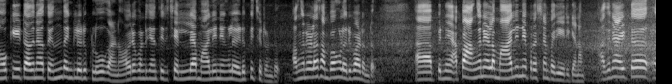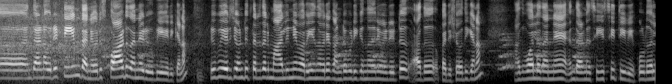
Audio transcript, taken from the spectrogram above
നോക്കിയിട്ട് അതിനകത്ത് എന്തെങ്കിലും ഒരു ക്ലൂ കാണും. അവരെ കൊണ്ട് ഞാൻ തിരിച്ച് എല്ലാ മാലിന്യങ്ങളും എടുപ്പിച്ചിട്ടുണ്ട്. അങ്ങനെയുള്ള സംഭവങ്ങൾ ഒരുപാടുണ്ട്. പിന്നെ അപ്പോൾ അങ്ങനെയുള്ള മാലിന്യ പ്രശ്നം പരിഹരിക്കണം. അതിനായിട്ട് എന്താണ് ഒരു ടീം തന്നെ ഒരു സ്ക്വാഡ് തന്നെ രൂപീകരിക്കണം. രൂപീകരിച്ചുകൊണ്ട് ഇത്തരത്തിൽ മാലിന്യം അറിയുന്നവരെ കണ്ടുപിടിക്കുന്നതിന് വേണ്ടിയിട്ട് അത് പരിശോധിക്കണം. അതുപോലെ തന്നെ എന്താണ് സി സി ടി വി കൂടുതൽ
